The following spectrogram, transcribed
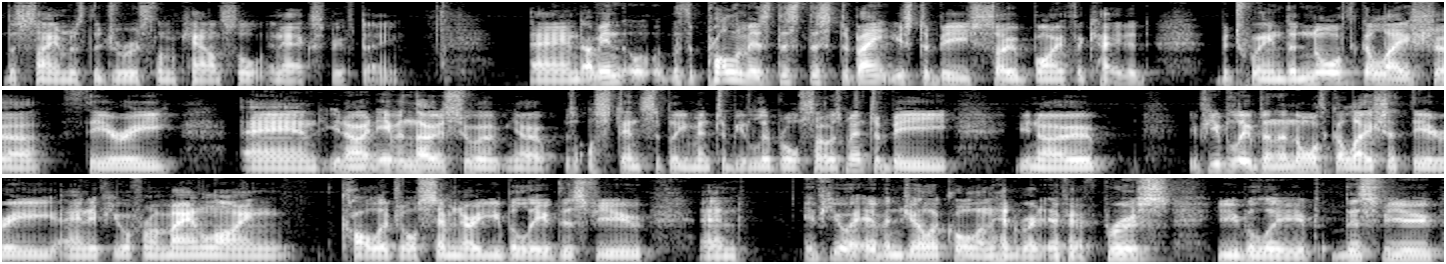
the same as the Jerusalem Council in Acts 15. And I mean, uh, the problem is this, this debate used to be so bifurcated between the North Galatia theory and, you know, and even those who are, you know, ostensibly meant to be liberal. So it was meant to be, you know, if you believed in the North Galatia theory and if you were from a mainline college or seminary, you believed this view. And if you were evangelical and had read F.F. Bruce, you believed this view.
